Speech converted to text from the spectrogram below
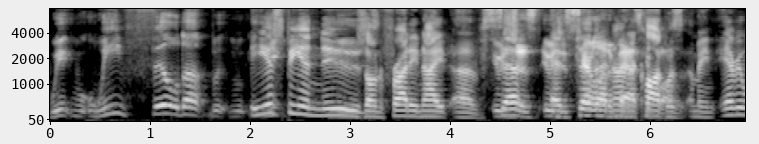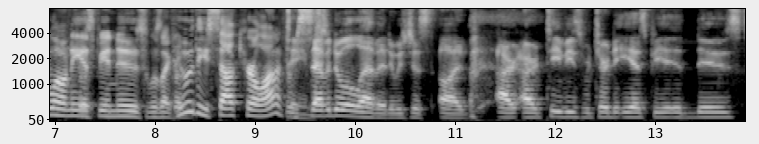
We we filled up. ESPN News on Friday night of it was just- it was just seven Carolina nine o'clock was. I mean, everyone on ESPN News was like, "Who are these South Carolina From teams?" seven to eleven, it was just uh, our our TVs were turned to ESPN News,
